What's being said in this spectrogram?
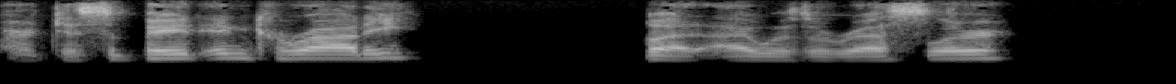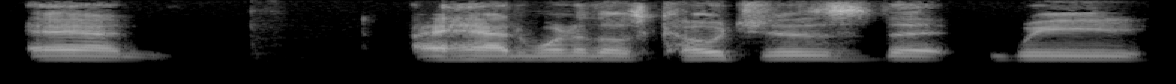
participate in karate but I was a wrestler and I had one of those coaches that we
